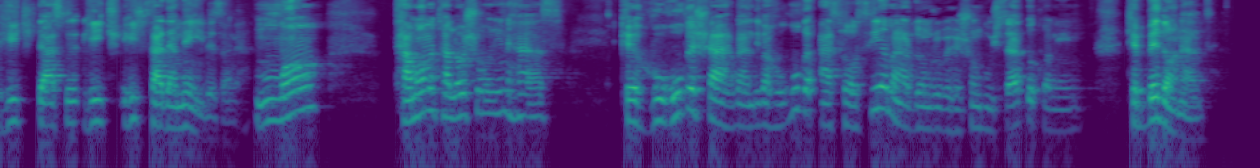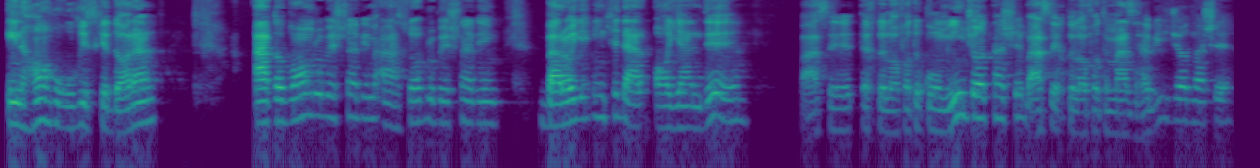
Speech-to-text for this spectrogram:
هیچ دست هیچ هیچ صدمه ای بزنه. ما تمام تلاشمون این هست که حقوق شهروندی و حقوق اساسی مردم رو بهشون گوشزد بکنیم که بدانند اینها حقوقی است که دارند اقوام رو بشنویم احزاب رو بشنویم. برای اینکه در آینده بحث اختلافات قومی ایجاد نشه بحث اختلافات مذهبی ایجاد نشه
